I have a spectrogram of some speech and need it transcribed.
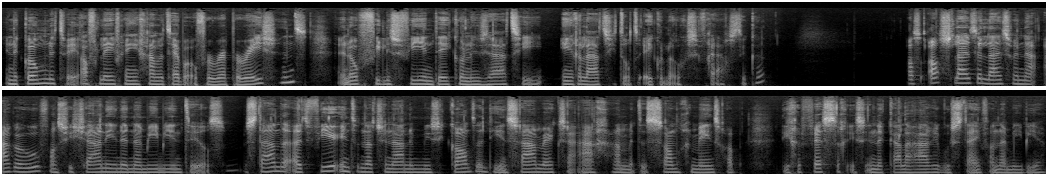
In de komende twee afleveringen gaan we het hebben over reparations en over filosofie en decolonisatie in relatie tot ecologische vraagstukken. Als afsluiter luisteren we naar Agahu van Shishani en de Namibian Tales, bestaande uit vier internationale muzikanten die in samenwerking zijn aangegaan met de San-gemeenschap die gevestigd is in de Kalahari-woestijn van Namibië.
